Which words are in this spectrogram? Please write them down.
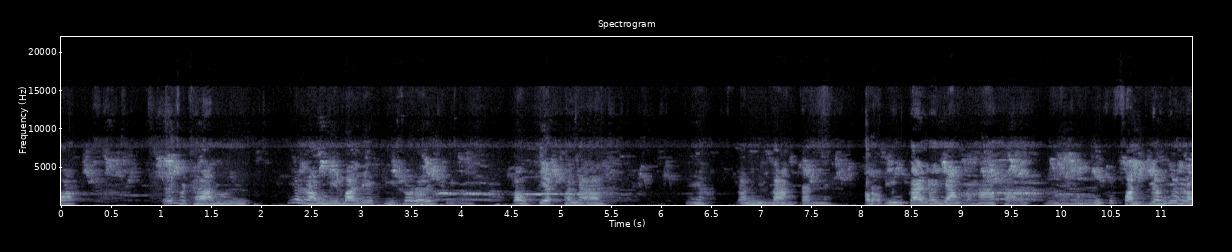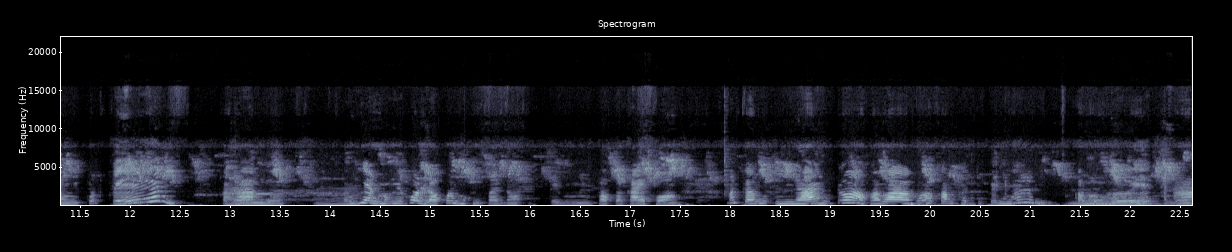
ว่าเอ้ยไปถามมันเนี่ยหลังนี่บ้านเลขที่เท่าไหร่สิเก้าเกียรพะนะเนี่ยหลังนี่ทางกันเนี่ยเขากินกันแล้วยังไปหาเขากูก็ฝันเดียวเนี่ยหลังนี่ก็เต็มตารางอยู่มันเฮียนมันมีคนแล้วคนมันขึ้นไปเนาะเต็มเขาก็ขายของ มันก็มีร้านตัวเพราะว่าเพราะว่าคำเขาจะเป็นงานเอาลูกเขยนะ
